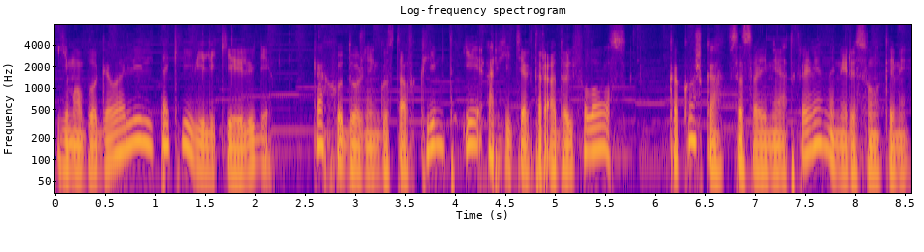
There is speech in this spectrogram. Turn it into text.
Ему благоволили такие великие люди, как художник Густав Климт и архитектор Адольф Лоос. Кокошка со своими откровенными рисунками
